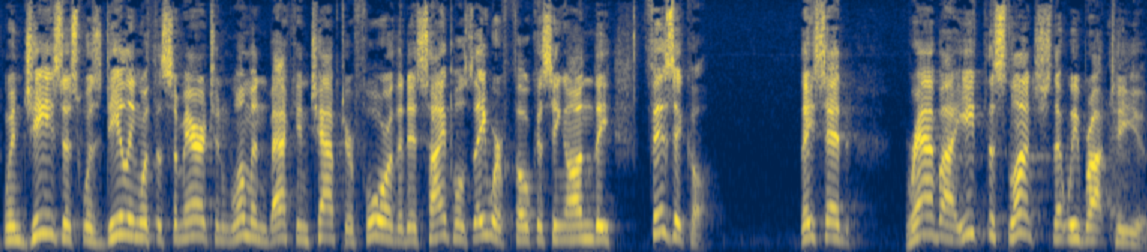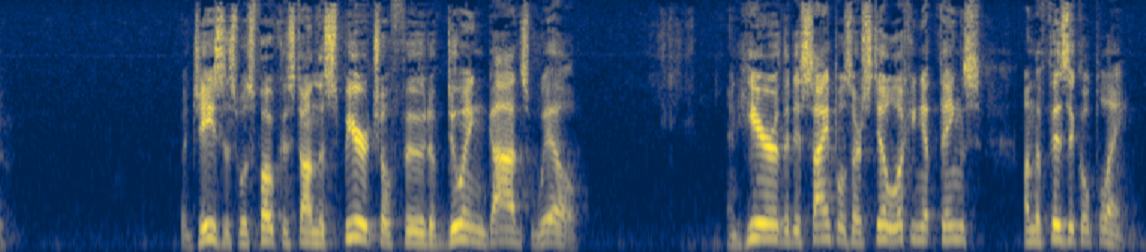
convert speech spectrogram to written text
When Jesus was dealing with the Samaritan woman back in chapter 4, the disciples, they were focusing on the physical. They said, Rabbi, eat this lunch that we brought to you. But Jesus was focused on the spiritual food of doing God's will. And here the disciples are still looking at things on the physical plane.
